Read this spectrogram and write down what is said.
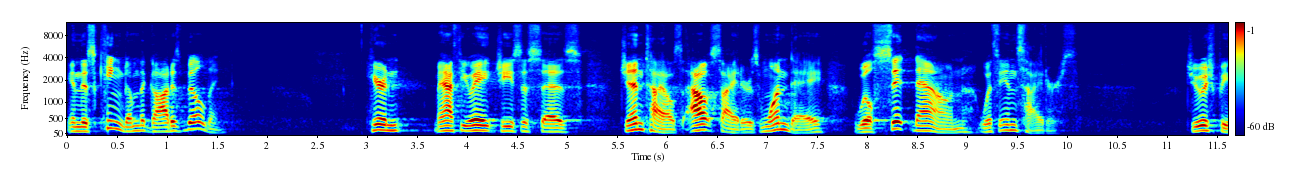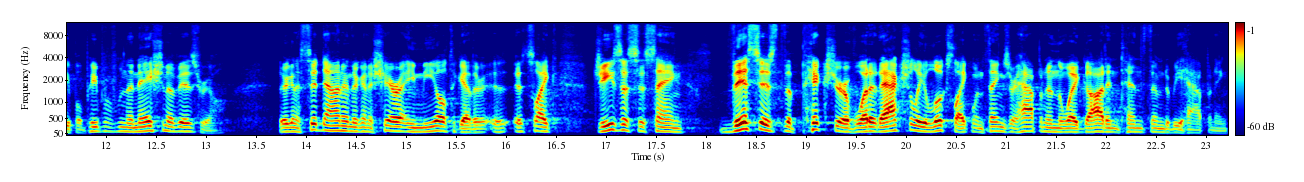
in this kingdom that God is building. Here in Matthew 8, Jesus says, Gentiles, outsiders, one day will sit down with insiders, Jewish people, people from the nation of Israel They're going to sit down and they're going to share a meal together. It's like Jesus is saying, this is the picture of what it actually looks like when things are happening the way God intends them to be happening.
